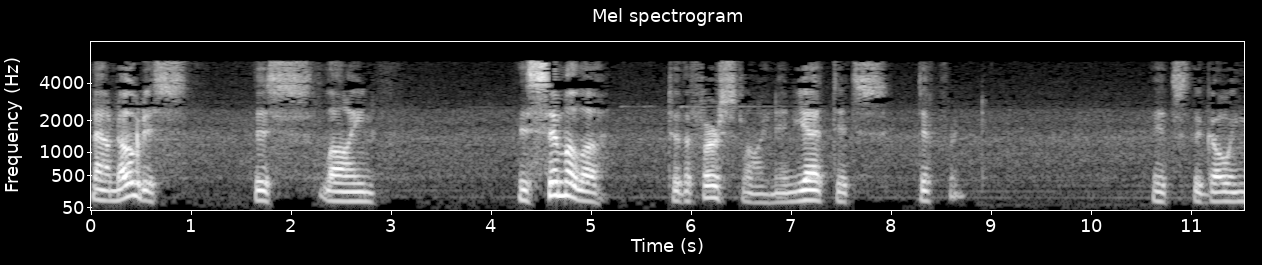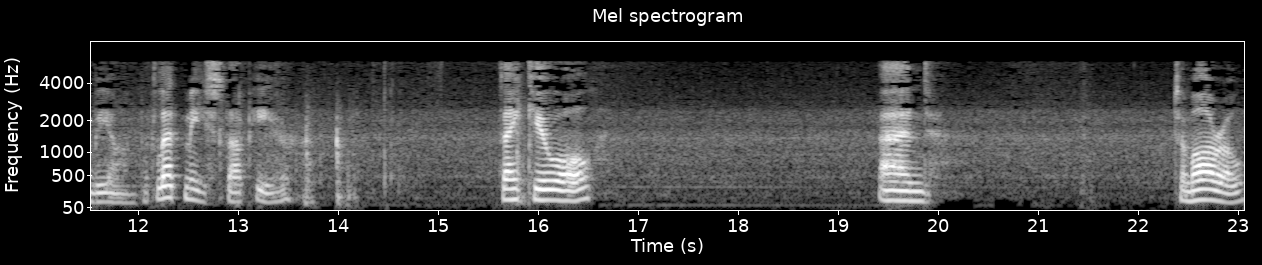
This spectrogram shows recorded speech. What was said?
Now notice this line is similar to the first line and yet it's different. It's the going beyond. But let me stop here. Thank you all. And tomorrow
